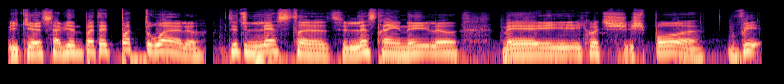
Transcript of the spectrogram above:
Puis que ça vienne peut-être pas de toi, là. Tu sais, tu le laisses, euh, tu le laisses traîner, là. Mais écoute, je suis pas... euh, vous pouvez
